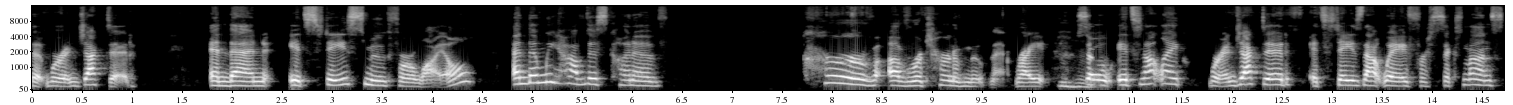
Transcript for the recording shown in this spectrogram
that were injected and then it stays smooth for a while and then we have this kind of curve of return of movement right? Mhm. so it's not like we're injected it stays that way for six months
